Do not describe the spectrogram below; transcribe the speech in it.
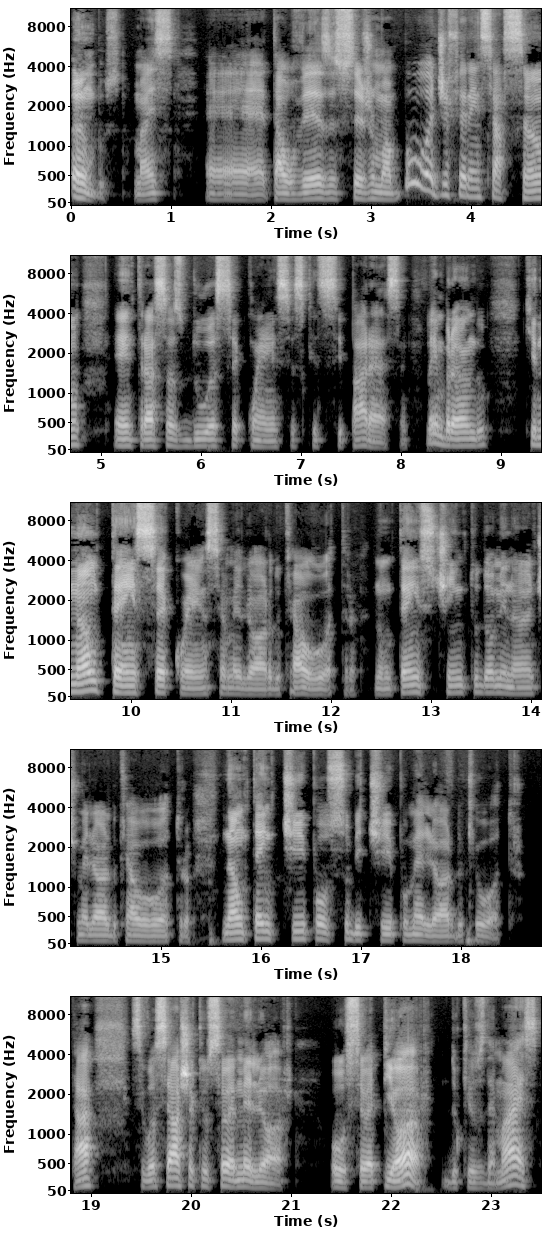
ambos, mas é, talvez isso seja uma boa diferenciação entre essas duas sequências que se parecem. Lembrando que não tem sequência melhor do que a outra, não tem instinto dominante melhor do que a outro, não tem tipo ou subtipo melhor do que o outro, tá? Se você acha que o seu é melhor ou o seu é pior do que os demais,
